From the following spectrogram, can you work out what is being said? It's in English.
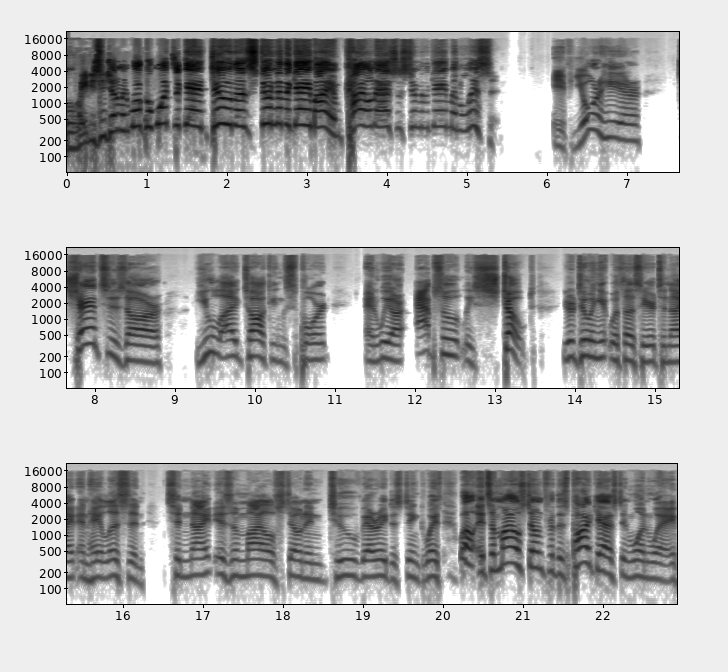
Ladies and gentlemen, welcome once again to the student of the game. I am Kyle Nash, the student of the game. And listen, if you're here, chances are you like talking sport, and we are absolutely stoked you're doing it with us here tonight. And hey, listen, tonight is a milestone in two very distinct ways. Well, it's a milestone for this podcast in one way,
